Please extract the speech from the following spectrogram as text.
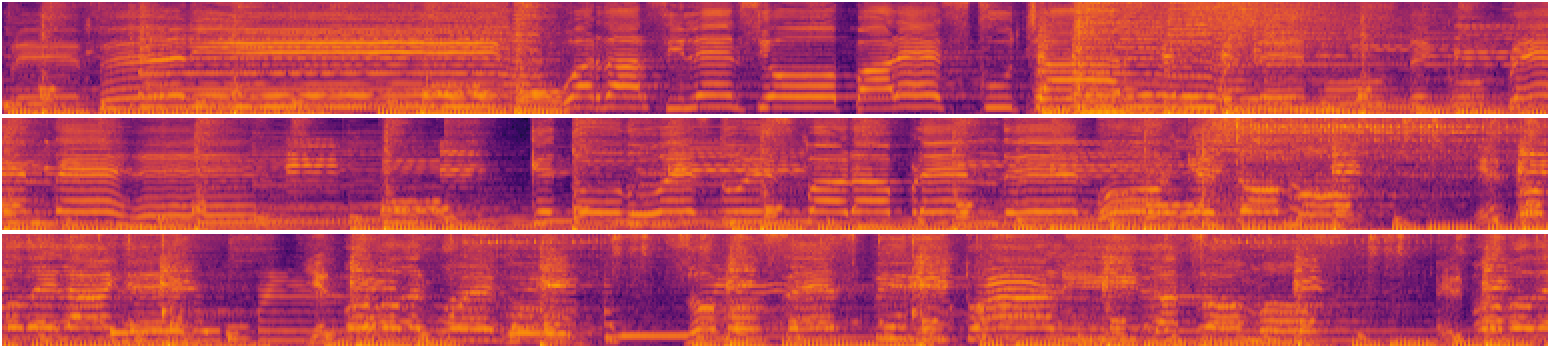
preferir guardar silencio para escuchar. Debemos de comprender que todo esto es para aprender, porque somos el polvo del aire y el polvo del fuego. Somos espiritualidad, somos el polvo del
